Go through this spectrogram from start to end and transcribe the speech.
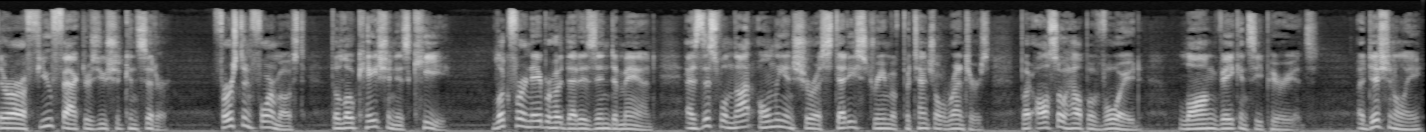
there are a few factors you should consider. First and foremost, the location is key. Look for a neighborhood that is in demand, as this will not only ensure a steady stream of potential renters, but also help avoid long vacancy periods. Additionally,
